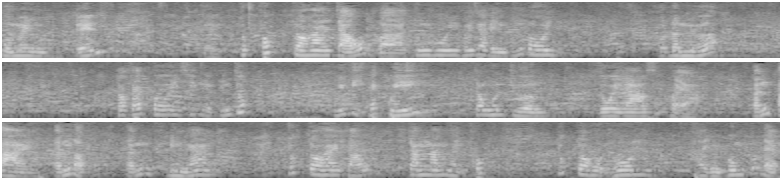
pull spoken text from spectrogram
của mình đến để chúc phúc cho hai cháu và chung vui với gia đình chúng tôi. Một lần nữa cho phép tôi xin được kính chúc quý vị khách quý trong huân trường dồi dào sức khỏe tấn tài tấn lộc tấn bình an. Chúc cho hai cháu trăm năm hạnh phúc. Chúc cho hội hôn thành công tốt đẹp.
